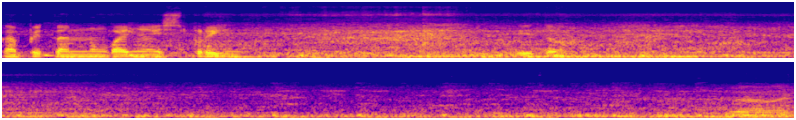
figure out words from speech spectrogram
kapitan nung kanyang spring dito Bawat.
